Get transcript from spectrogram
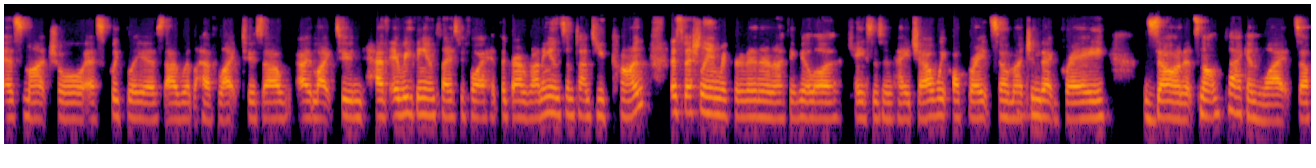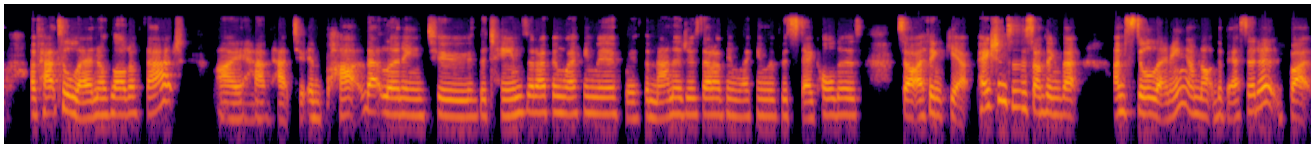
as much or as quickly as I would have liked to. So I, I, like to have everything in place before I hit the ground running. And sometimes you can't, especially in recruitment. And I think a lot of cases in HR, we operate so much in that gray zone. It's not black and white. So I've had to learn a lot of that. I mm-hmm. have had to impart that learning to the teams that I've been working with, with the managers that I've been working with, with stakeholders. So I think, yeah, patience is something that I'm still learning. I'm not the best at it, but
